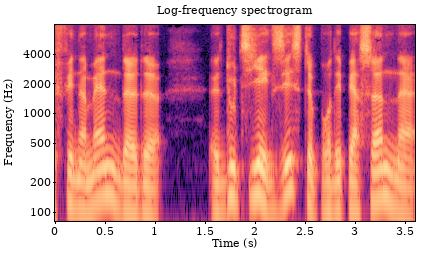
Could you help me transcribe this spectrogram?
phénomène euh, d'outils existent pour des personnes euh,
